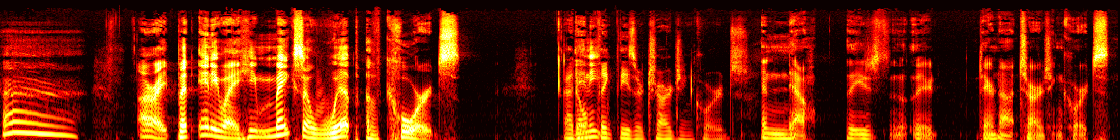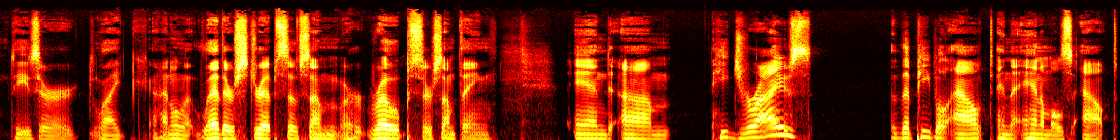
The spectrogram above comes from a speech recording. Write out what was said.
Ah. all right, but anyway, he makes a whip of cords, I don't Any- think these are charging cords. and no, these they're they're not charging cords. These are like I don't know leather strips of some or ropes or something, and um, he drives the people out and the animals out.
